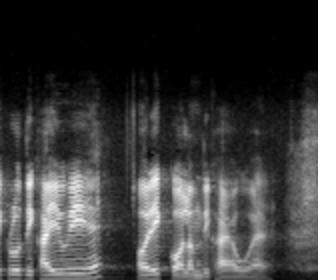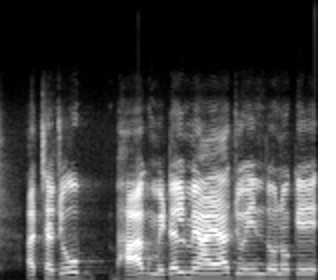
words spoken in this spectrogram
एक रो दिखाई हुई है और एक कॉलम दिखाया हुआ है। अच्छा जो भाग मिडल में आया, जो इन दोनों के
